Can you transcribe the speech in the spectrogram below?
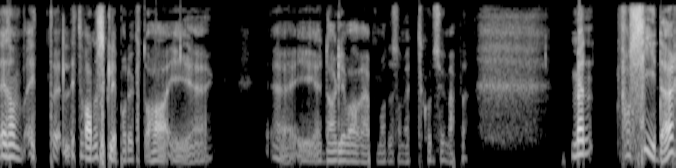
det er sånn et litt vanskelig produkt å ha i, Eh, i dagligvare på en måte som et konsumeple. Men for sider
